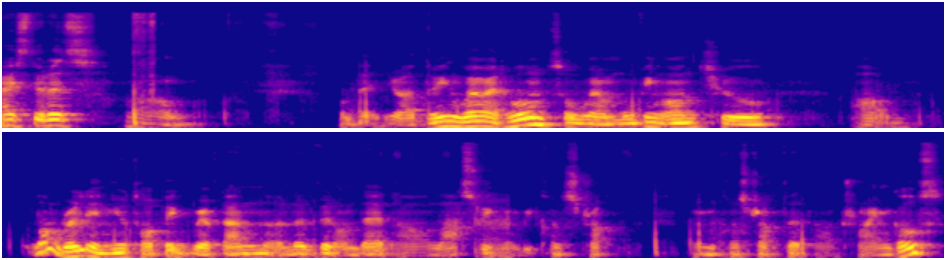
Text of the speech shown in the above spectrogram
Hi students, um, hope that you are doing well at home. So we are moving on to um, not really a new topic. We have done a little bit on that uh, last week when we construct when we constructed uh, triangles.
